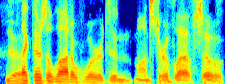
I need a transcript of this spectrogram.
yeah. like there's a lot of words in monster of love so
